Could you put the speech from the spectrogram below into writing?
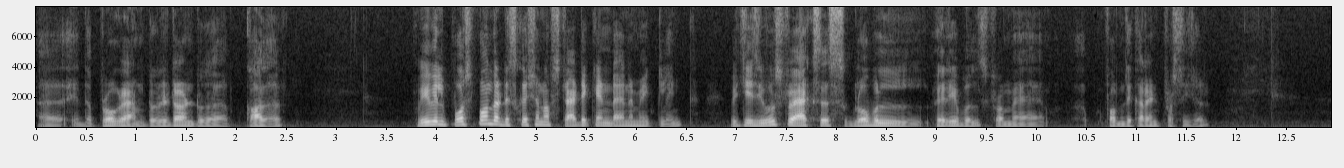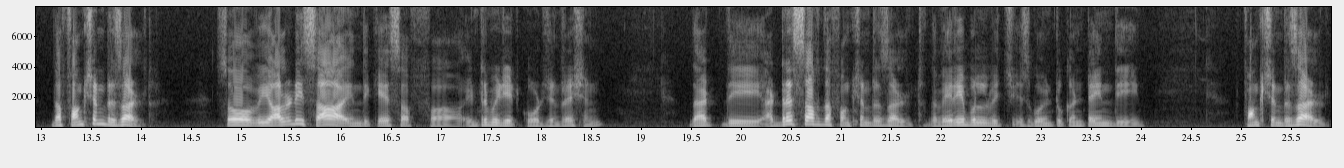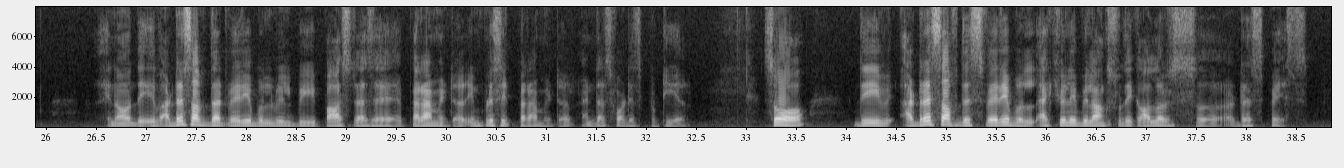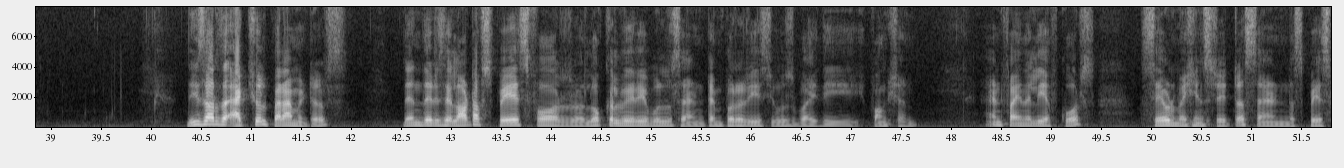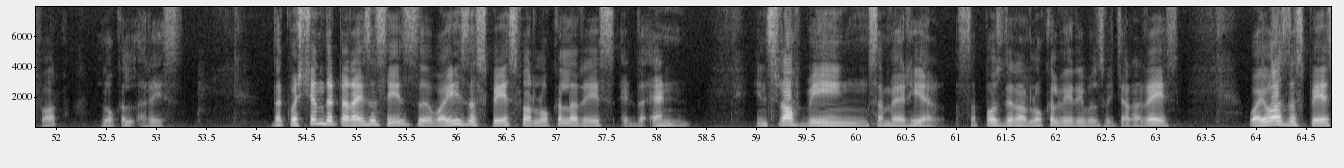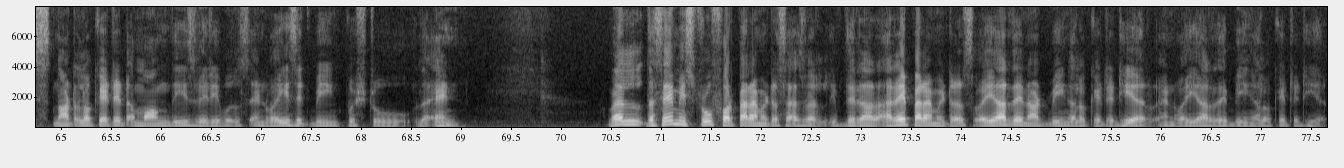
uh, the program to return to the caller. We will postpone the discussion of static and dynamic link which is used to access global variables from a from the current procedure. The function result. So, we already saw in the case of uh, intermediate code generation that the address of the function result the variable which is going to contain the function result you know the address of that variable will be passed as a parameter implicit parameter and that is what is put here. So, the address of this variable actually belongs to the caller's uh, address space. These are the actual parameters then there is a lot of space for uh, local variables and temporaries used by the function and finally, of course, saved machine status and space for local arrays. The question that arises is uh, why is the space for local arrays at the end instead of being somewhere here. Suppose there are local variables which are arrays, why was the space not allocated among these variables and why is it being pushed to the end? Well, the same is true for parameters as well. If there are array parameters, why are they not being allocated here and why are they being allocated here?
